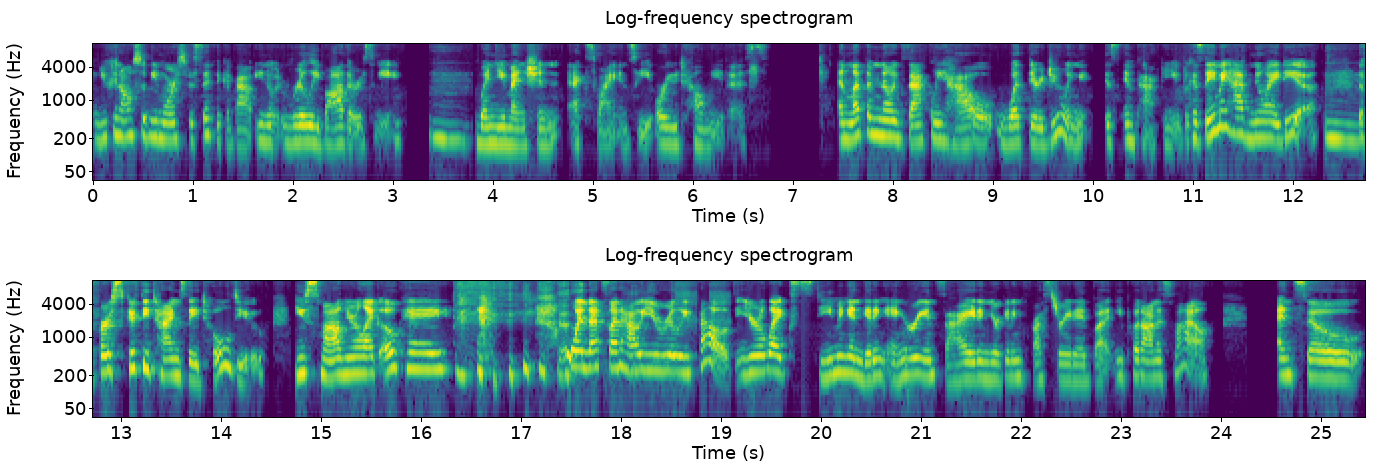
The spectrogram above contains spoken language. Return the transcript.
you can also be more specific about, you know, it really bothers me mm. when you mention X, Y, and Z, or you tell me this and let them know exactly how what they're doing is impacting you because they may have no idea. Mm. The first 50 times they told you, you smiled and you're like, okay. when that's not how you really felt. You're like steaming and getting angry inside and you're getting frustrated, but you put on a smile. And so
